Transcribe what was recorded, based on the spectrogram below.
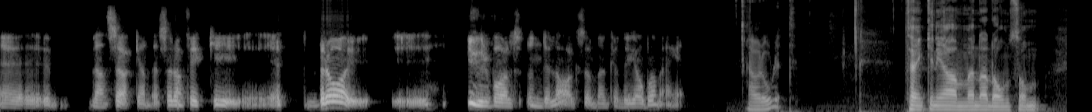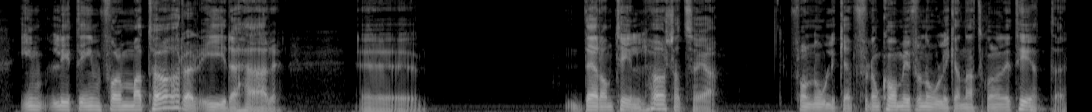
eh, bland sökande. Så de fick ett bra eh, urvalsunderlag som de kunde jobba med. Ja, vad roligt. Tänker ni använda dem som in, lite informatörer i det här eh, där de tillhör så att säga. Från olika, för de kommer ju från olika nationaliteter.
